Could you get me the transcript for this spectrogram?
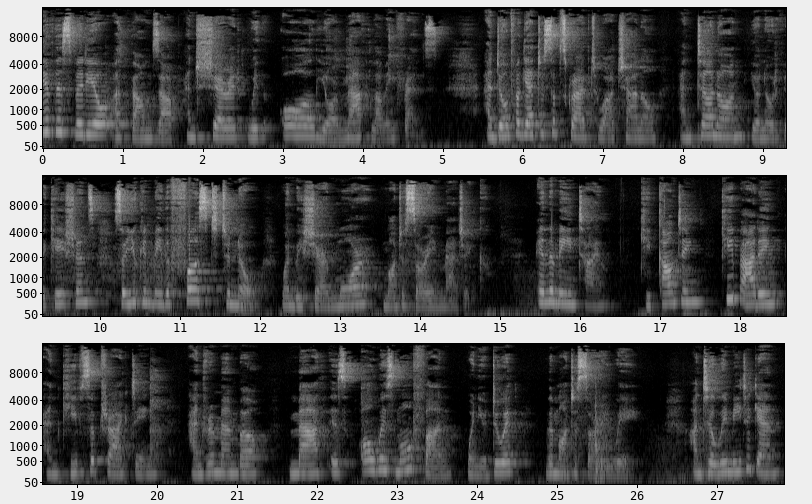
give this video a thumbs up and share it with all your math loving friends. And don't forget to subscribe to our channel and turn on your notifications so you can be the first to know when we share more Montessori magic. In the meantime, keep counting, keep adding, and keep subtracting. And remember, math is always more fun when you do it the Montessori way. Until we meet again,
